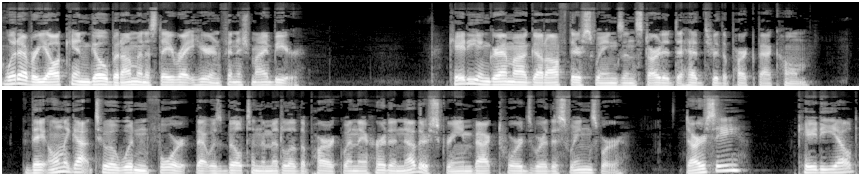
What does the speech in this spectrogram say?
Whatever, y'all can go, but I'm going to stay right here and finish my beer. Katie and Grandma got off their swings and started to head through the park back home. They only got to a wooden fort that was built in the middle of the park when they heard another scream back towards where the swings were. Darcy? Katie yelled.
